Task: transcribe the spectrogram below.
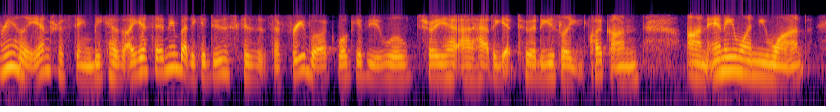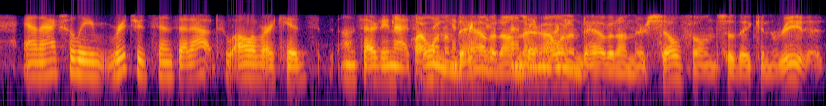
really interesting because i guess anybody could do this because it's a free book. We'll give you we'll show you how to get to it easily. Click on on any one you want and actually, Richard sends that out to all of our kids on Saturday nights. So I want them to have it on Sunday their. Morning. I want them to have it on their cell phone so they can read it.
